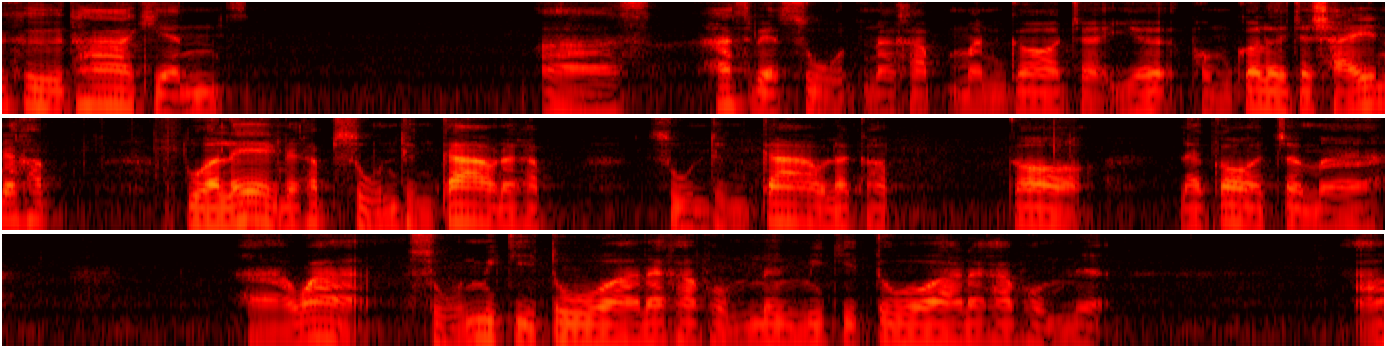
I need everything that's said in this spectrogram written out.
ก็คือถ้าเขียนอ่า51สูตรนะครับ มันก็จะเยอะผมก็เลยจะใช้นะครับ ตัวเลขนะครับ0ถึง9นะครับ0ถึง9แล้วครับ ก็แล้วก็จะมาหาว่า0มีกี่ตัวนะครับ ผม1มีกี่ตัวนะครับผมเนี่ยเอา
